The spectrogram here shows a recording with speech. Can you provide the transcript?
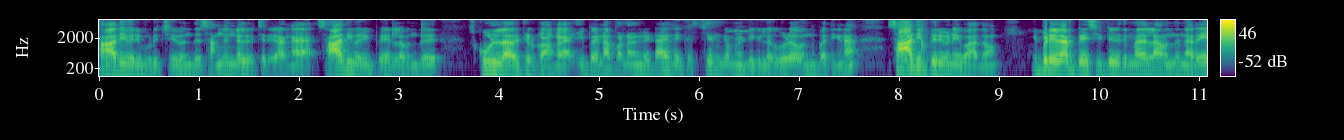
சாதி வரி பிடிச்சி வந்து சங்கங்கள் வச்சுருக்காங்க. சாதி வரி பேரில் வந்து ஸ்கூலில் வச்சுருக்காங்க. இப்போ என்ன பண்ணுறாங்கன்னு கேட்டால் இந்த கிறிஸ்டியன் கம்யூனிட்டிகளில் கூட வந்து பார்த்திங்கன்னா சாதி பிரிவினைவாதம். இப்படியெல்லாம் பேசிட்டு இது மாதிரிலாம் வந்து நிறைய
